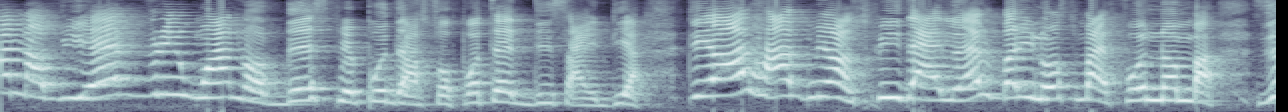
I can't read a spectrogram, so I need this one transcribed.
one of you, every one of these people that supported this idea, they all have me on speed dial. Everybody knows my phone number. 000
